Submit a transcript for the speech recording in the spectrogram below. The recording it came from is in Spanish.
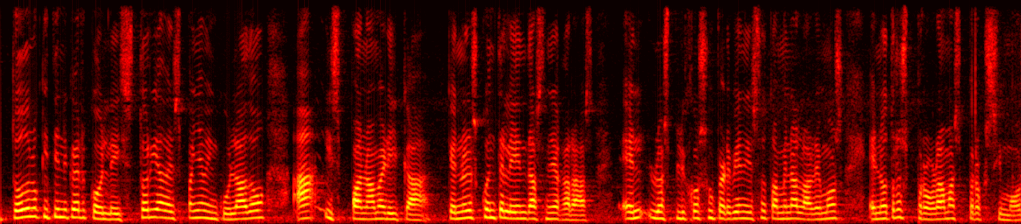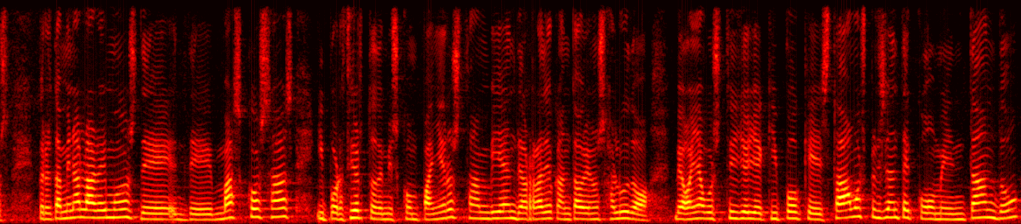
todo lo que tiene que ver con la historia de España vinculado a Hispanoamérica. Que no les cuente leyendas negras, él lo explicó súper bien y eso también hablaremos en otros programas próximos. Pero también hablaremos de, de, más cosas y, por cierto, de mis compañeros también de Radio Cantabria. Un saludo, Begoña Bustillo y equipo, que estábamos precisamente comentando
